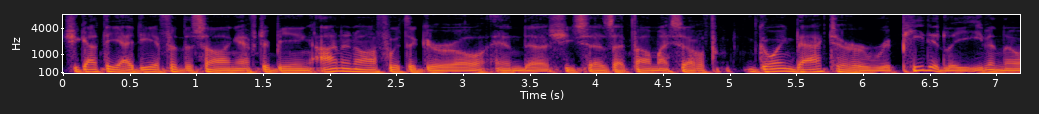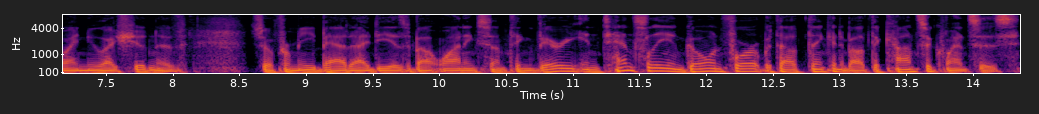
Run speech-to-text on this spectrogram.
she got the idea for the song after being on and off with a girl, and uh, she says I found myself going back to her repeatedly, even though I knew I shouldn't have. So for me, "Bad Idea" is about wanting something very intensely and going for it without thinking about the consequences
